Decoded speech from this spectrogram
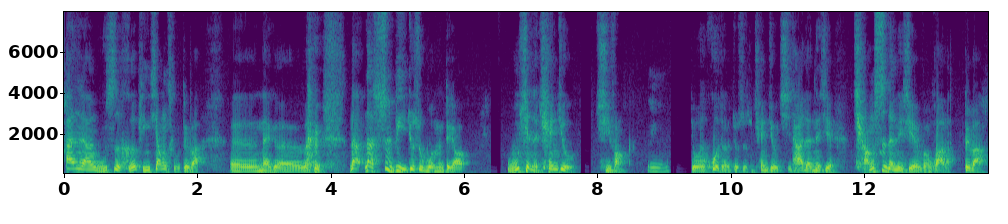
安然无事，和平相处，对吧？呃，那个，那那势必就是我们得要无限的迁就西方，嗯就或者就是迁就其他的那些强势的那些文化了，对吧？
